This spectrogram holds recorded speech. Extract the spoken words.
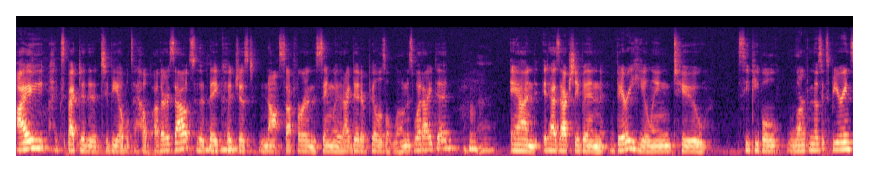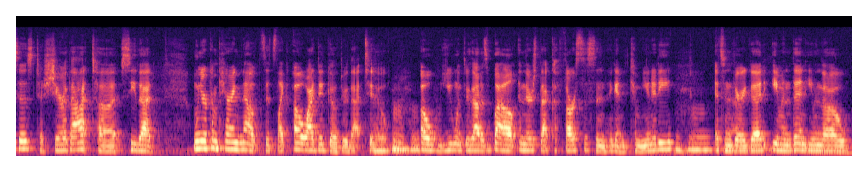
I expected it to be able to help others out so that they could mm-hmm. just not suffer in the same way that I did or feel as alone as what I did. Mm-hmm. Mm-hmm. And it has actually been very healing to see people learn from those experiences, to share that, to see that when you're comparing notes, it's like, oh, I did go through that too. Mm-hmm. Oh, you went through that as well. And there's that catharsis and again, community. Mm-hmm. It's been very good. Even then, even though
